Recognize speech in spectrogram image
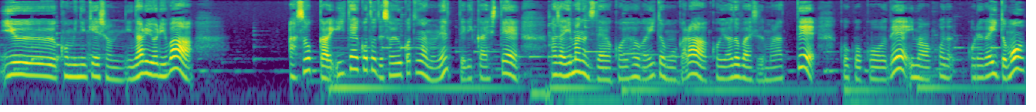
いうコミュニケーションになるよりはあそっか言いたいことでそういうことなのねって理解してあじゃあ今の時代はこういう方がいいと思うからこういうアドバイスもらってこうこうこうで今はここれがいいと思う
